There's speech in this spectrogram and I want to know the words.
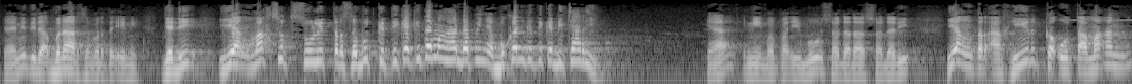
Ya, ini tidak benar seperti ini. Jadi, yang maksud sulit tersebut ketika kita menghadapinya, bukan ketika dicari. Ya, ini Bapak Ibu, saudara-saudari, yang terakhir keutamaan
